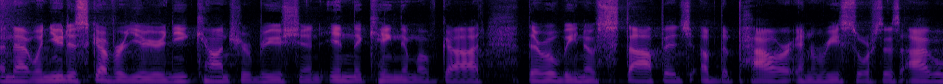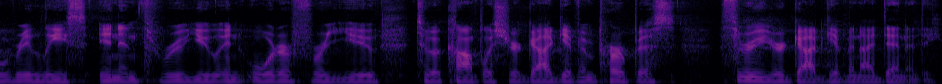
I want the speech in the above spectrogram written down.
and that when you discover your unique contribution in the kingdom of God, there will be no stoppage of the power and resources I will release in and through you in order for you to accomplish your God given purpose through your God given identity.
